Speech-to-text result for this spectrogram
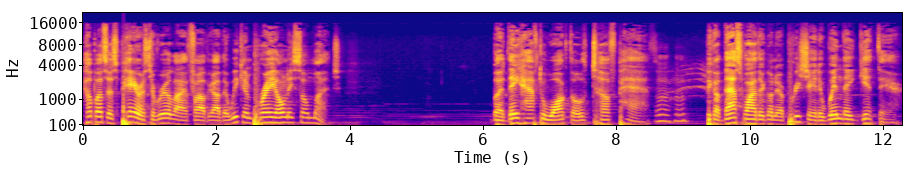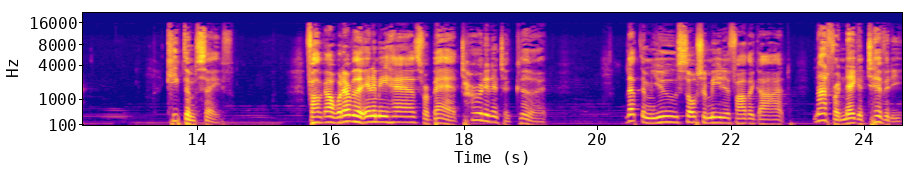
Help us as parents to realize, Father God, that we can pray only so much. But they have to walk those tough paths mm-hmm. because that's why they're going to appreciate it when they get there. Keep them safe. Father God, whatever the enemy has for bad, turn it into good. Let them use social media, Father God, not for negativity,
